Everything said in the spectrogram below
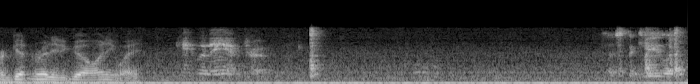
Or getting ready to go anyway. Caitlin Ann traffic. That's the Caitlin.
